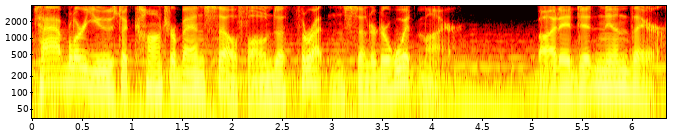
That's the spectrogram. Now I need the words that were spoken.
Tabler used a contraband cell phone to threaten Senator Whitmire. But it didn't end there.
